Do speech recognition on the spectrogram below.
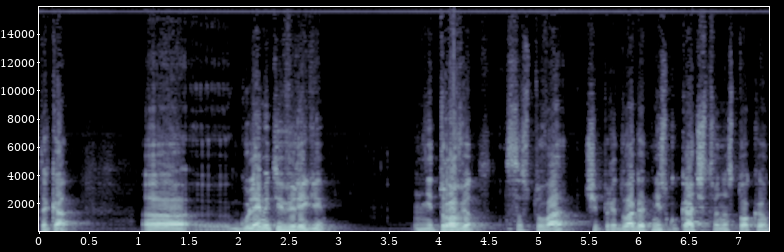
Така, а, големите вириги, ни тровят с това, че предлагат нискокачествена стока.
